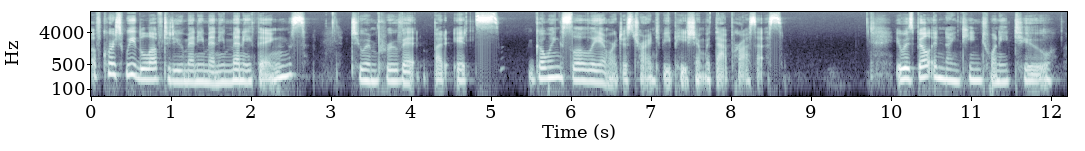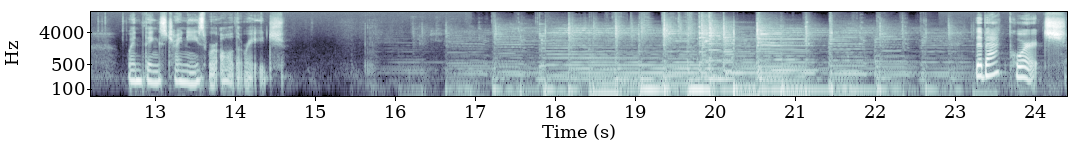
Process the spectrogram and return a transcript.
of course, we'd love to do many, many, many things to improve it, but it's going slowly and we're just trying to be patient with that process. It was built in 1922 when things Chinese were all the rage. The back porch.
